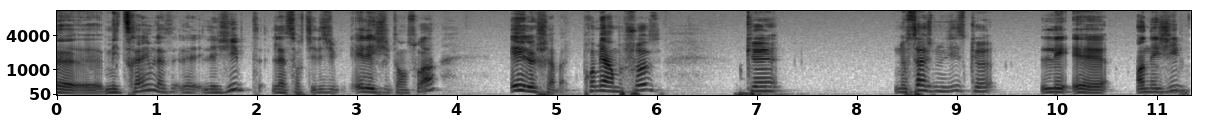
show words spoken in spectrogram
euh, Mitzrayim, la- l'Égypte, la sortie d'Égypte et l'Égypte en soi, et le Shabbat. Première chose, que nos sages nous disent que euh, en Égypte,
